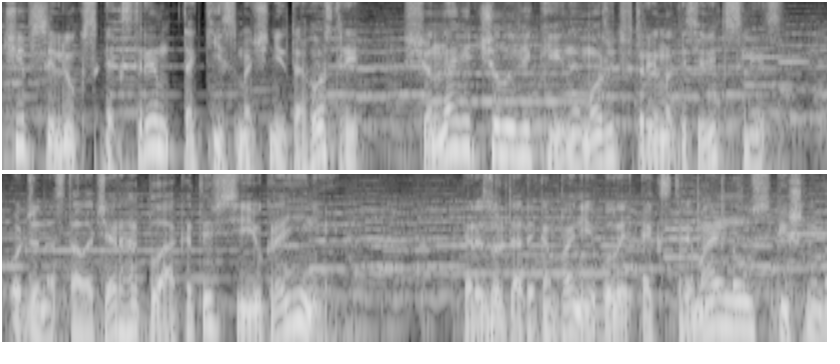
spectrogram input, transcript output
Чіпси Люкс Екстрим такі смачні та гострі, що навіть чоловіки не можуть втриматися від сліз. Отже, настала черга плакати всій Україні. Результати кампанії були екстремально успішними.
